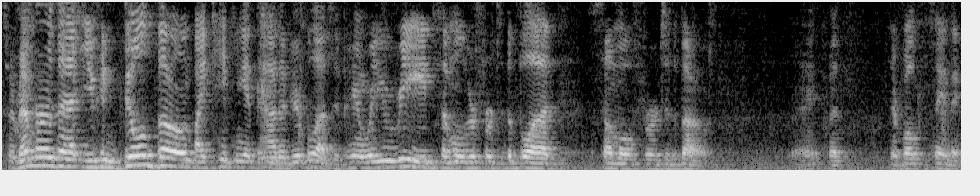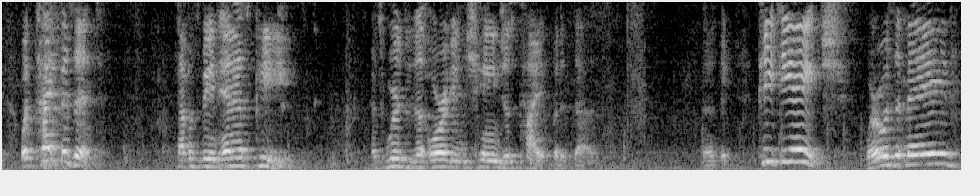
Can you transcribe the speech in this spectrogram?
So remember that you can build bone by taking it out of your blood. So depending on where you read, some will refer to the blood, some will refer to the bone, right? But they're both the same thing. What type is it? It happens to be an NSP. That's weird that the organ changes type, but it does. PTH, where was it made?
